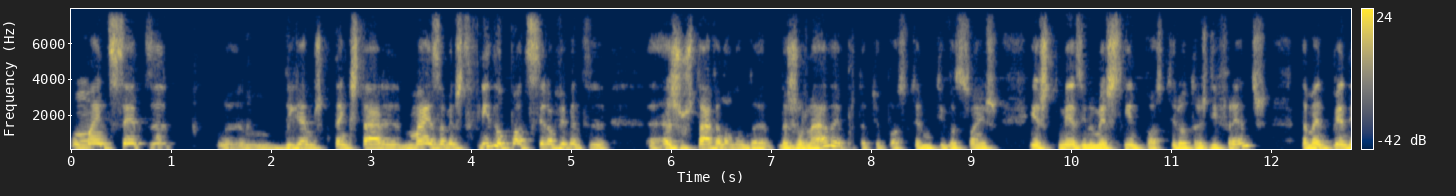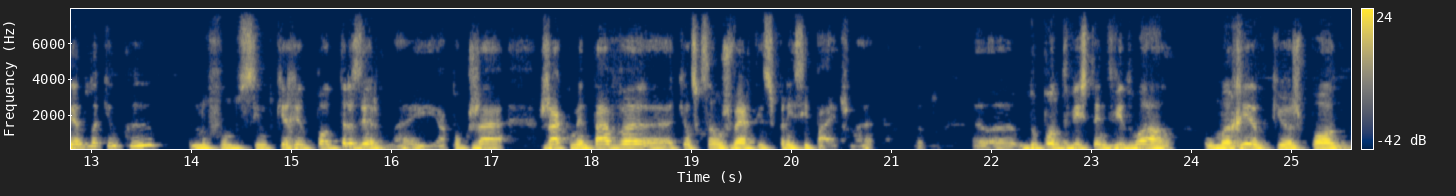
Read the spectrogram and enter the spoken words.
um mindset digamos que tem que estar mais ou menos definido, ele pode ser obviamente ajustável ao longo da, da, jornada e portanto eu posso ter motivações este mês e no mês seguinte posso ter outras diferentes, também dependendo daquilo que no fundo sinto que a rede pode trazer, é? e há pouco já, já comentava eh, aqueles que são os vértices principais, é? portanto, eh, eh, do ponto de vista individual, uma rede que hoje pode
